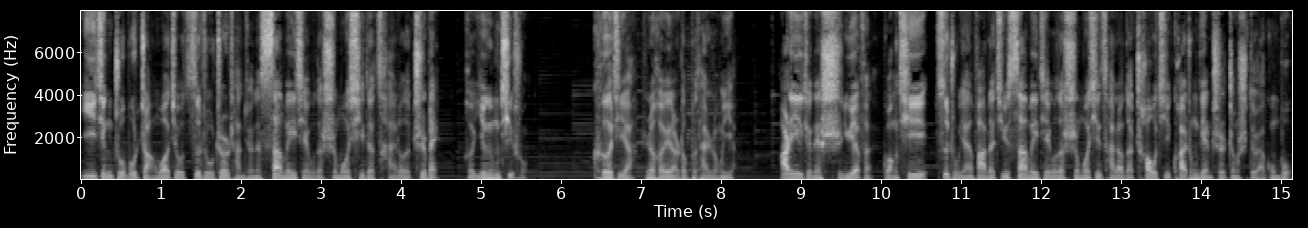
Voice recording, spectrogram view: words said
已经逐步掌握就自主知识产权的三维结构的石墨烯的材料的制备和应用技术。科技啊，任何一点都不太容易啊。二零一九年十一月份，广汽自主研发的基于三维结构的石墨烯材料的超级快充电池正式对外公布。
